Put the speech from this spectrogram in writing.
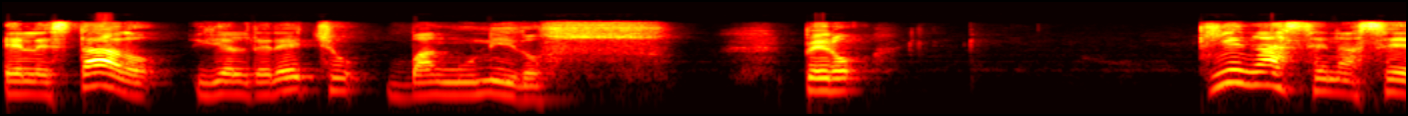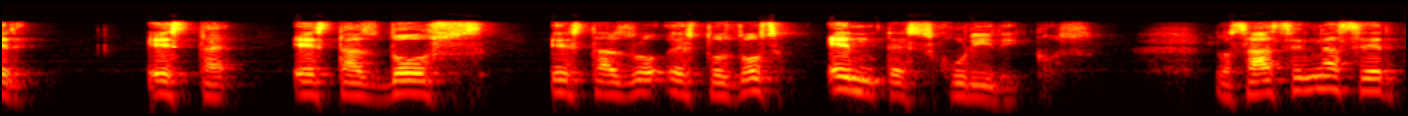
el Estado y el derecho van unidos, pero ¿quién hace nacer estas dos, estos dos entes jurídicos? Los hacen nacer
